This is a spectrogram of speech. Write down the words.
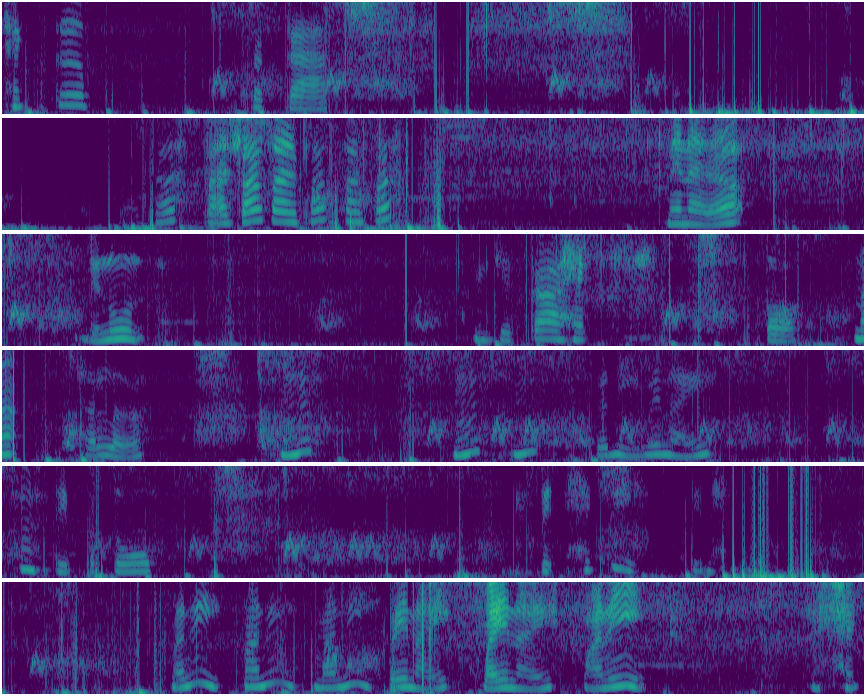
แฮกเกอร์ประกาศตายซะตายซะตายซะไม่ไหนแล้ว เดี๋ยวนู่นมึงจะกล้าแฮกต่อหนะฉันเหรอหืมหืมหืมจะหนีไปไหนติดประตู ปิดแฮกดิปิดแฮกมานี่ มานี่ มานี่ ไปไหน ไปไหน มานี่แฮก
